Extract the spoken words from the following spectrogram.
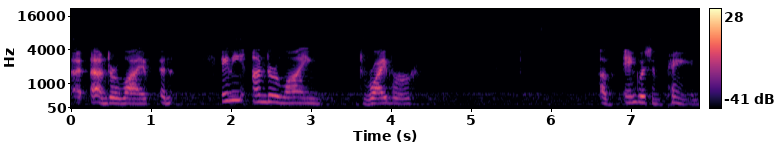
Uh, underlie an any underlying driver of anguish and pain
